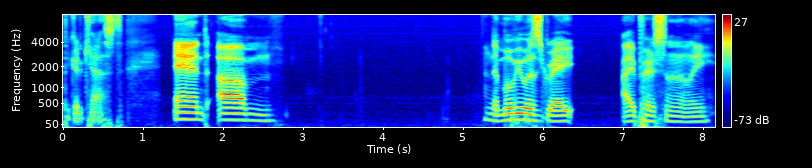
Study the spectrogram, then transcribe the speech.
the good cast, and um, the movie was great. I personally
